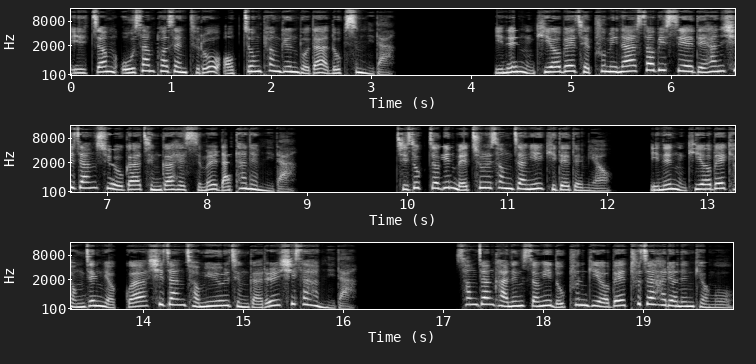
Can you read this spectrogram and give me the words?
1.53%로 업종 평균보다 높습니다. 이는 기업의 제품이나 서비스에 대한 시장 수요가 증가했음을 나타냅니다. 지속적인 매출 성장이 기대되며 이는 기업의 경쟁력과 시장 점유율 증가를 시사합니다. 성장 가능성이 높은 기업에 투자하려는 경우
